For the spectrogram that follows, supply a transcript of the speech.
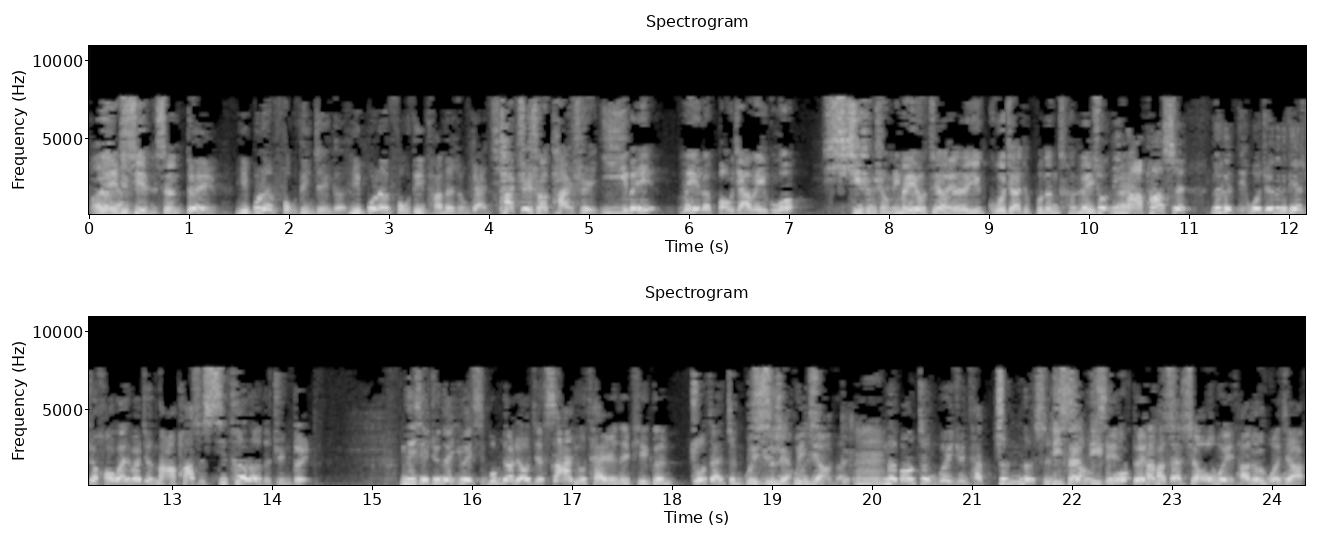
而且献身。对你不能否定这个，你不能否定他那种感情。他至少他是以为为了保家卫国牺牲生命，没有这样的人，国家就不能成立。没错，你哪怕是那个，我觉得那个电视剧好玩的地方，就哪怕是希特勒的军队。那些军队，因为我们要了解杀犹太人那批跟作战正规军是不一样的。嗯，那帮正规军他真的是第三帝国，对，他在保卫他的国家。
